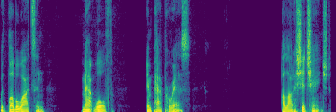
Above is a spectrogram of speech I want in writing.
with Bubba Watson, Matt Wolff, and Pat Perez, a lot of shit changed.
